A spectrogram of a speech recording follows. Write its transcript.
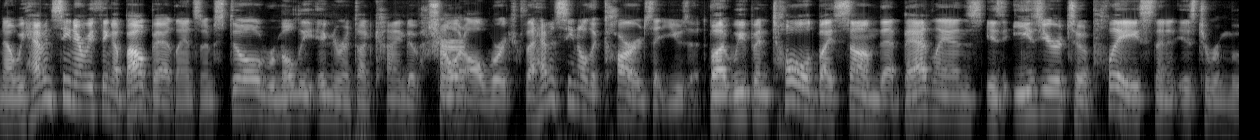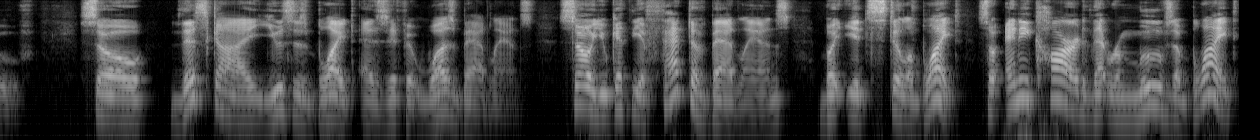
Now, we haven't seen everything about Badlands, and I'm still remotely ignorant on kind of how Sure. it all works because I haven't seen all the cards that use it. But we've been told by some that Badlands is easier to place than it is to remove. So this guy uses Blight as if it was Badlands. So you get the effect of Badlands, but it's still a Blight. So any card that removes a Blight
